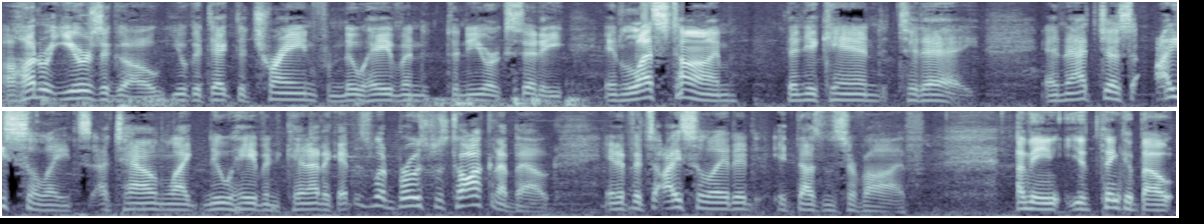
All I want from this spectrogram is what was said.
A hundred years ago, you could take the train from New Haven to New York City in less time than you can today. And that just isolates a town like New Haven, Connecticut. This is what Bruce was talking about. And if it's isolated, it doesn't survive. I mean, you think about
